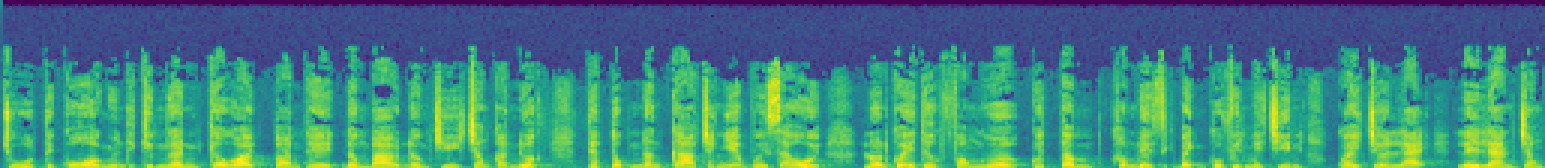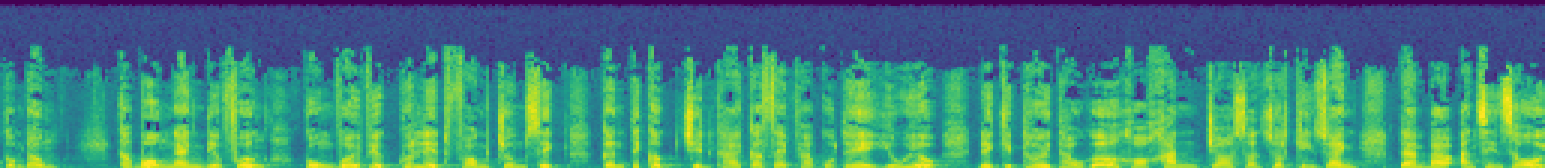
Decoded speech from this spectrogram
Chủ tịch Quốc hội Nguyễn Thị Kim Ngân kêu gọi toàn thể đồng bào đồng chí trong cả nước tiếp tục nâng cao trách nhiệm với xã hội, luôn có ý thức phòng ngừa, quyết tâm không để dịch bệnh COVID-19 quay trở lại lây lan trong cộng đồng. Các bộ ngành địa phương cùng với việc quyết liệt phòng chống dịch cần tích cực triển khai các giải pháp cụ thể hữu hiệu để kịp thời tháo gỡ khó khăn cho sản xuất kinh doanh, đảm bảo an sinh xã hội,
